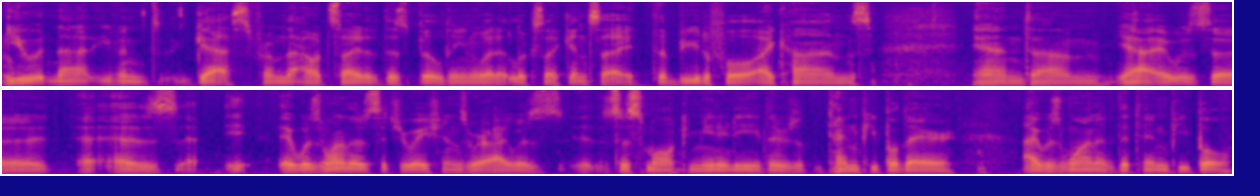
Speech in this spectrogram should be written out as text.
You would not even guess from the outside of this building what it looks like inside. The beautiful icons, and um, yeah, it was uh, as it, it was one of those situations where I was. It's a small community. There's ten people there. I was one of the ten people,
